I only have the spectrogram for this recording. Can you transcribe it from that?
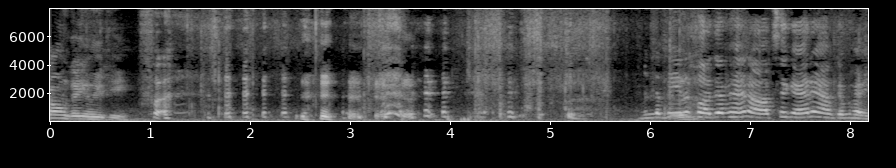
टाउन गई हुई थी। मतलब मेरे ख्वाजा बहन आपसे कह रहे हैं आपके भाई।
